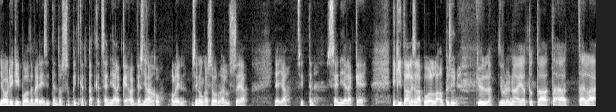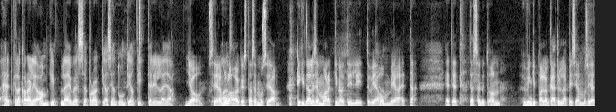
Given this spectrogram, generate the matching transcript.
Joo, digipuolta vedin sitten tuossa pitkät pätkät sen jälkeen oikeastaan, Joo. kun olin sinun kanssa urheilussa ja, ja, ja sitten sen jälkeen digitaalisella puolella on pysynyt. Kyllä, juuri näin. Ja tota, t- tällä hetkellä Karelia Amki leiveissä projektiasiantuntijan tittelillä. Ja Joo, siellä mulla on oikeastaan semmoisia digitaalisen markkinointiin liittyviä Joo. hommia, että et, et, tässä nyt on hyvinkin paljon käyty läpi semmoisia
